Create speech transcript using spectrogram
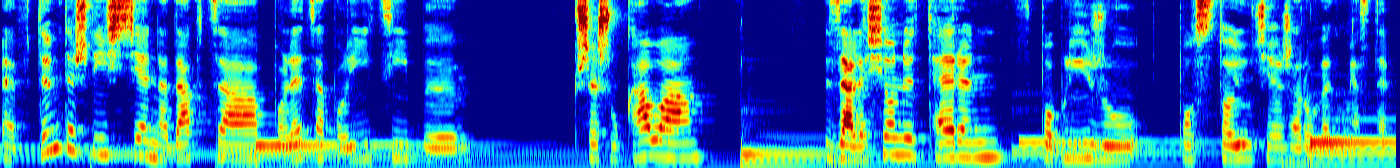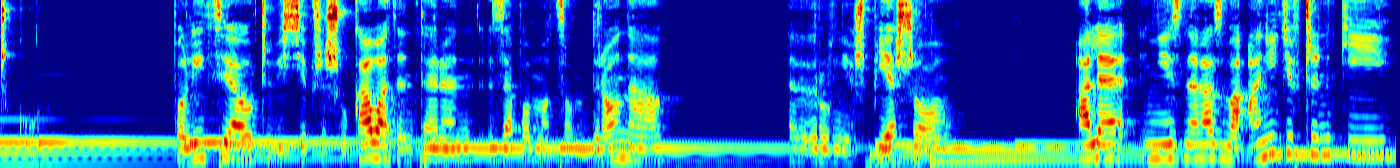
E, w tym też liście nadawca poleca policji, by przeszukała zalesiony teren w pobliżu postoju ciężarówek w miasteczku. Policja oczywiście przeszukała ten teren za pomocą drona, e, również pieszo, ale nie znalazła ani dziewczynki,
